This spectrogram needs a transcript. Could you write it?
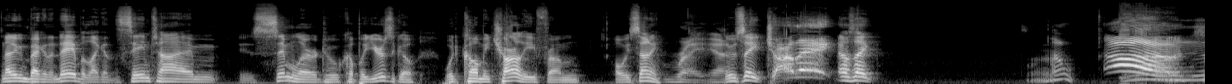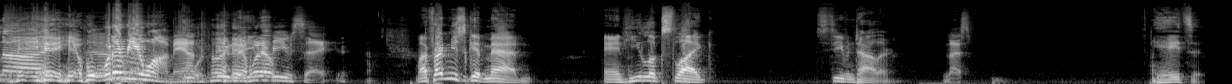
not even back in the day, but like at the same time, similar to a couple years ago, would call me Charlie from Always Sunny. right, yeah. They would say Charlie. I was like, no. oh no. yeah, yeah, well, whatever you want, man. Dude, dude, you whatever know- you say. My friend used to get mad, and he looks like Steven Tyler. Nice. He hates it.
